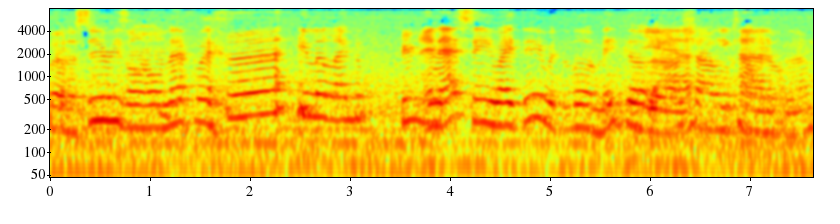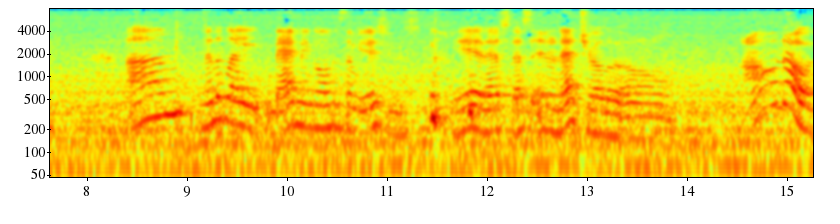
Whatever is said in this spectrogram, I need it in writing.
For the series on, on Netflix. he looked like the. And that scene right there with the little makeup, yeah, he kind of. Um, it looked like Batman going through some issues. Yeah, that's that's the internet trailer. Um, I don't know.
